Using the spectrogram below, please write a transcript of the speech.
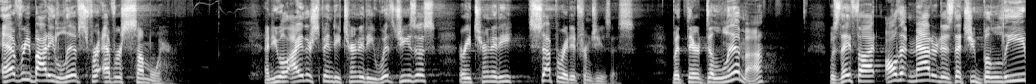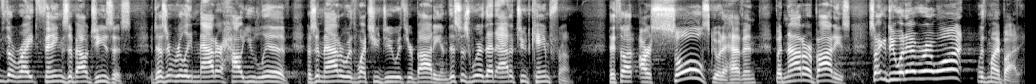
Everybody lives forever somewhere. And you will either spend eternity with Jesus or eternity separated from Jesus. But their dilemma was they thought all that mattered is that you believe the right things about Jesus. It doesn't really matter how you live. It doesn't matter with what you do with your body. And this is where that attitude came from. They thought our souls go to heaven, but not our bodies. So I can do whatever I want with my body.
